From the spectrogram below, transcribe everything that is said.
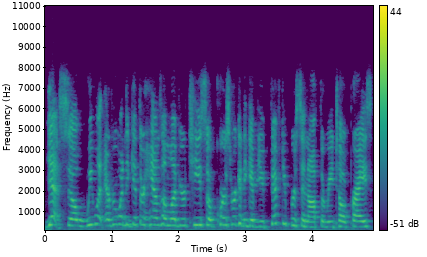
Yes, so we want everyone to get their hands on Love Your Teeth. So, of course, we're going to give you 50% off the retail price,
